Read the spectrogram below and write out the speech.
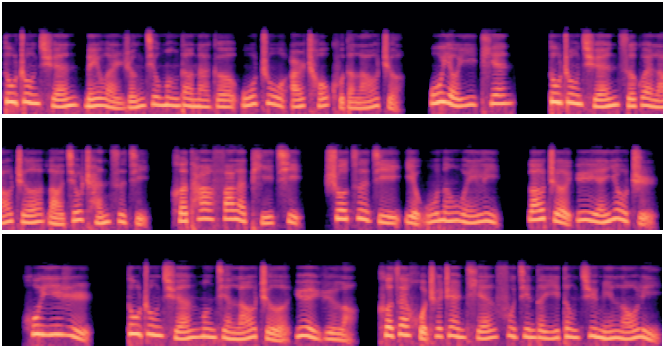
杜仲全每晚仍旧梦到那个无助而愁苦的老者。无有一天，杜仲全责怪老者老纠缠自己，和他发了脾气，说自己也无能为力。老者欲言又止。忽一日，杜仲全梦见老者越狱了，可在火车站前附近的一栋居民楼里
